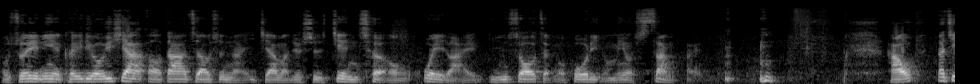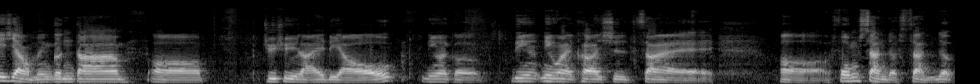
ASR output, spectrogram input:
哦，所以你也可以留一下哦。大家知道是哪一家嘛？就是鉴测哦，未来营收整个获利有没有上来？好，那接下来我们跟大家呃继续来聊另外一个另另外一块是在呃风扇的散热。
